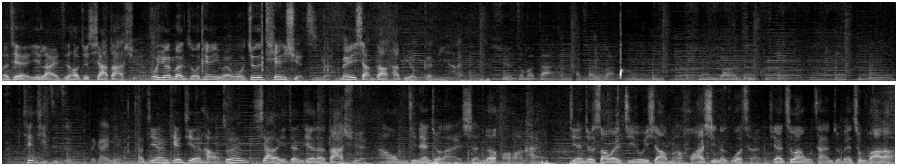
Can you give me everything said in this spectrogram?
而且一来之后就下大雪，我原本昨天以为我就是天雪之人，没想到他比我更厉害。雪这么大，他穿短裤，行李箱很辛苦。天气之子的概念。那今天天气很好，昨天下了一整天的大雪，然后我们今天就来神乐滑滑看。今天就稍微记录一下我们滑行的过程。现在吃完午餐，准备出发了。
